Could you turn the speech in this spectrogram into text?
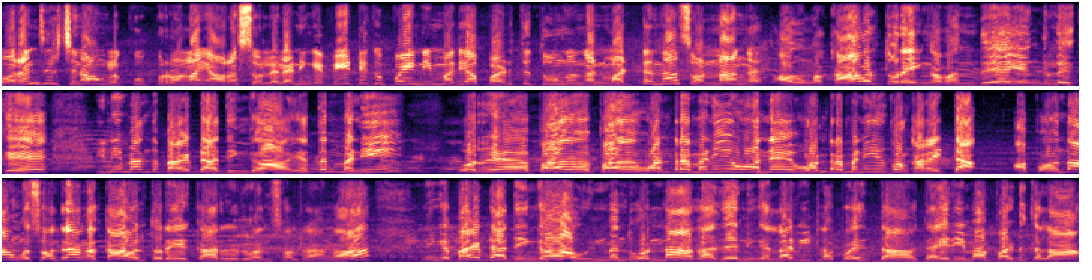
குறைஞ்சிருச்சுன்னா உங்களை கூப்பிட்றோம்லாம் யாரும் சொல்லலை. நீங்கள் வீட்டுக்கு போய் நிம்மதியாக படுத்து தூங்குங்கன்னு மட்டும்தான் சொன்னாங்க. அவங்க காவல்துறைங்க வந்து எங்களுக்கு இனிமேல் வந்து பயப்படாதீங்க. எத்தனை மணி? ஒரு ப ப ஒன்றரை மணி ஒன்று ஒன்றரை மணி இருக்கும் கரெக்டாக அப்போ வந்து அவங்க சொல்கிறாங்க காவல்துறை இருக்காரு வந்து சொல்கிறாங்க நீங்கள் பயப்படாதீங்க. இனிமேல் ஒன்றும் ஆகாது நீங்கள் எல்லாம் வீட்டில் போய் த தைரியமாக படுக்கலாம்.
